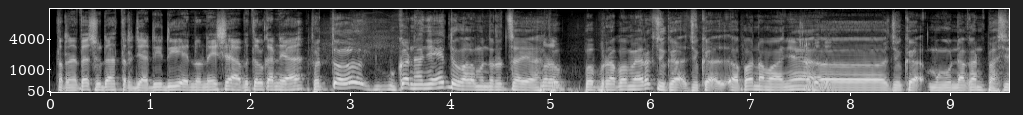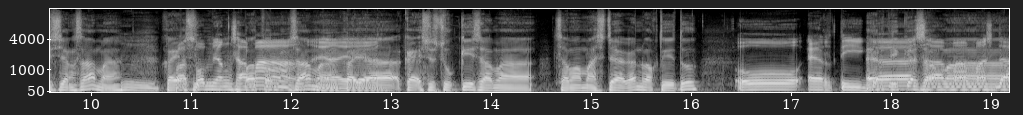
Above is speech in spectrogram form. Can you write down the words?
ternyata sudah terjadi di Indonesia, betul kan ya? Betul, bukan hanya itu kalau menurut saya. Be- beberapa merek juga juga apa namanya eh, juga menggunakan basis yang sama, Hmm, Su- platform yang sama. platform yang sama, Ya, ya, kayak kayak Suzuki sama sama Mazda kan waktu itu. Oh, R3, R3 sama, sama Mazda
